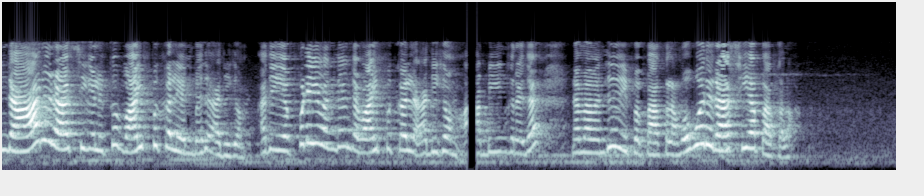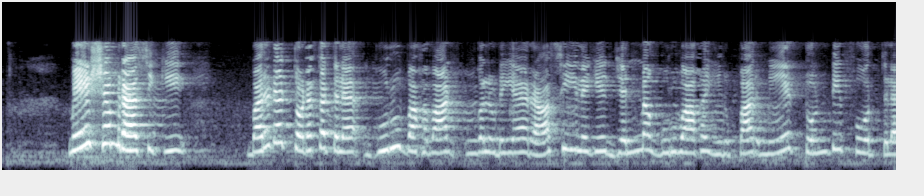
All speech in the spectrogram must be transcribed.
இந்த ஆறு ராசிகளுக்கு வாய்ப்புகள் என்பது அதிகம். அது எப்படி வந்து இந்த வாய்ப்புகள் அதிகம் அப்படிங்கறத நம்ம வந்து இப்ப பார்க்கலாம். ஒவ்வொரு ராசியா பார்க்கலாம். மேஷம் ராசிக்கு வருட தொடக்கத்துல குரு பகவான் உங்களுடைய ராசியிலேயே ஜென்ம குருவாக இருப்பார். மே டுவெண்ட்டி ஃபோர்த்ல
